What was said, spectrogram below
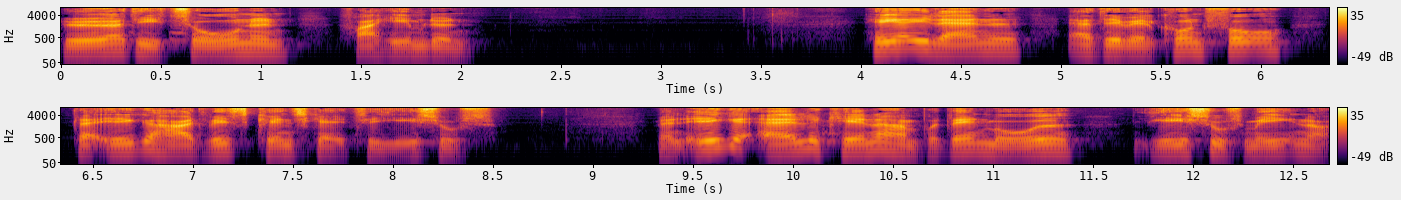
hører de tonen fra himlen. Her i landet er det vel kun få, der ikke har et vist kendskab til Jesus. Men ikke alle kender ham på den måde, Jesus mener.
